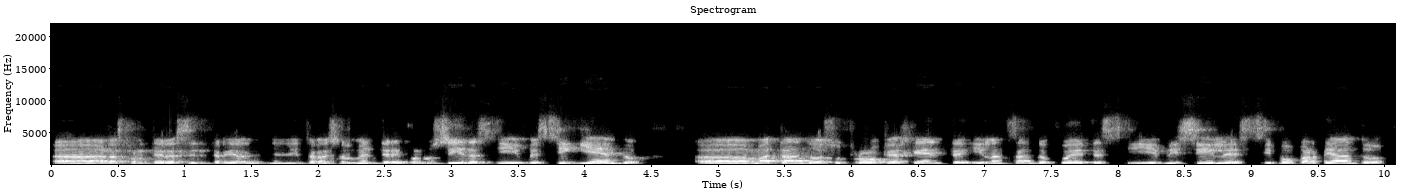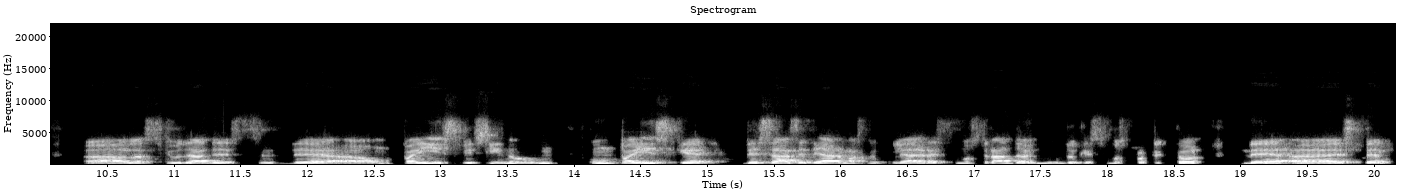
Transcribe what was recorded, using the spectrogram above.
las fronteras internacionalmente reconocidas y pues, siguiendo Ah, matando a su propia gente y lanzando cohetes y misiles y bombardeando uh, las ciudades de un país vecino, un, un, país que deshace de armas nucleares, mostrando al mundo que somos protector de este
